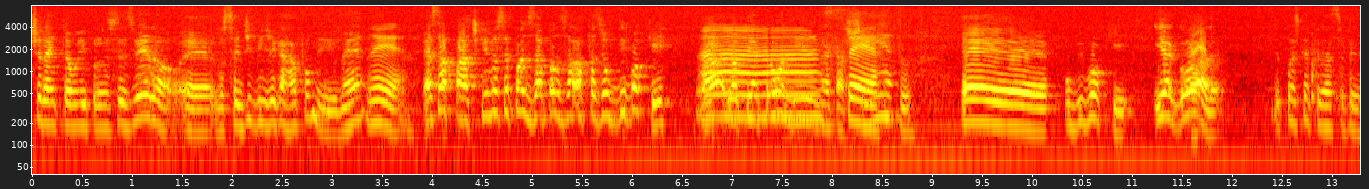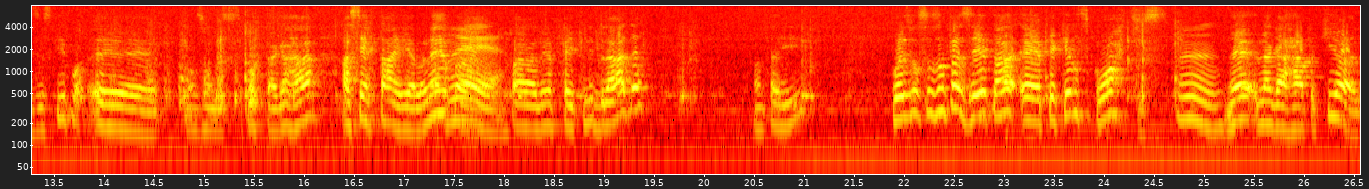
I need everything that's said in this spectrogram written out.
tirar então aí para vocês verem, ó. é, você divide a garrafa ao meio, né? É. Essa parte aqui você pode usar para usar, fazer o biboquê. Tá? Eu tenho até um ali na Ah, caixinha. certo. É, o biboquê. E agora, depois que a criança fez isso aqui, é, nós vamos cortar a garrafa, acertar ela, né? É. Para ela ficar equilibrada. Então tá aí. Depois vocês vão fazer, tá? É, pequenos cortes Hum. né, na garrafa aqui, olha,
